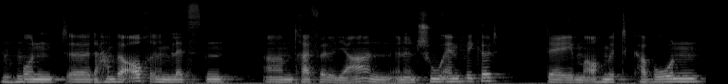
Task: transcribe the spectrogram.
Mhm. Und äh, da haben wir auch dem letzten ähm, Dreivierteljahr einen, einen Schuh entwickelt, der eben auch mit Carbon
